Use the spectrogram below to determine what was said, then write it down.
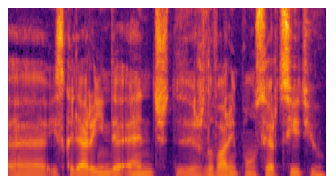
uh, e se calhar ainda antes de as levarem para um certo sítio,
